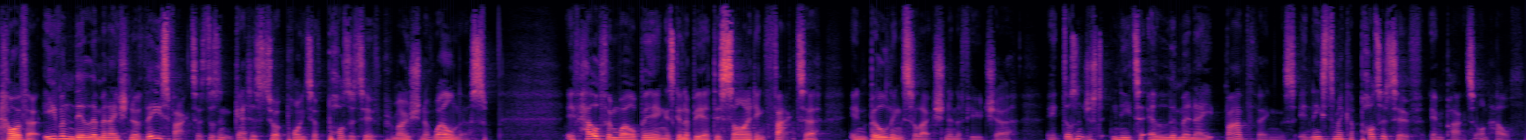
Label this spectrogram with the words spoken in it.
However, even the elimination of these factors doesn't get us to a point of positive promotion of wellness. If health and well-being is going to be a deciding factor in building selection in the future, it doesn't just need to eliminate bad things, it needs to make a positive impact on health.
